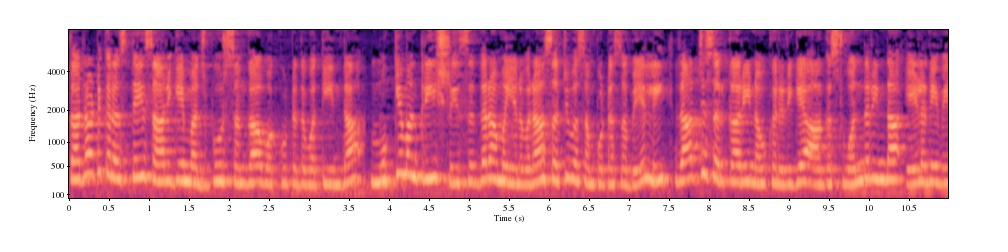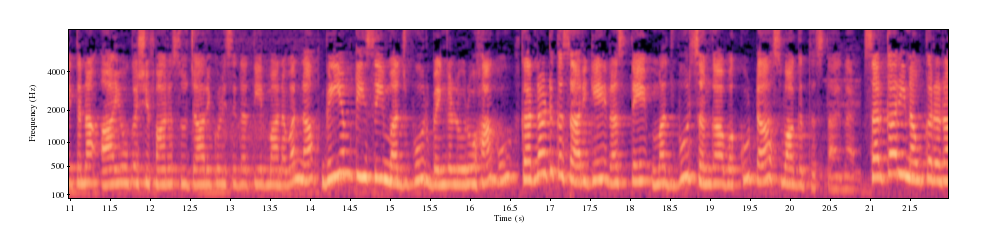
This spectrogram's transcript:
ಕರ್ನಾಟಕ ರಸ್ತೆ ಸಾರಿಗೆ ಮಜ್ಬೂರ್ ಸಂಘ ಒಕ್ಕೂಟದ ವತಿಯಿಂದ ಮುಖ್ಯಮಂತ್ರಿ ಶ್ರೀ ಸಿದ್ದರಾಮಯ್ಯನವರ ಸಚಿವ ಸಂಪುಟ ಸಭೆಯಲ್ಲಿ ರಾಜ್ಯ ಸರ್ಕಾರಿ ನೌಕರರಿಗೆ ಆಗಸ್ಟ್ ಒಂದರಿಂದ ಏಳನೇ ವೇತನ ಆಯೋಗ ಶಿಫಾರಸು ಜಾರಿಗೊಳಿಸಿದ ತೀರ್ಮಾನವನ್ನ ಬಿಎಂಟಿಸಿ ಮಜ್ಬೂರ್ ಬೆಂಗಳೂರು ಹಾಗೂ ಕರ್ನಾಟಕ ಸಾರಿಗೆ ರಸ್ತೆ ಮಜ್ಬೂರ್ ಸಂಘ ಒಕ್ಕೂಟ ಸ್ವಾಗತಿಸ್ತಾ ಇದೆ. ಸರ್ಕಾರಿ ನೌಕರರ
